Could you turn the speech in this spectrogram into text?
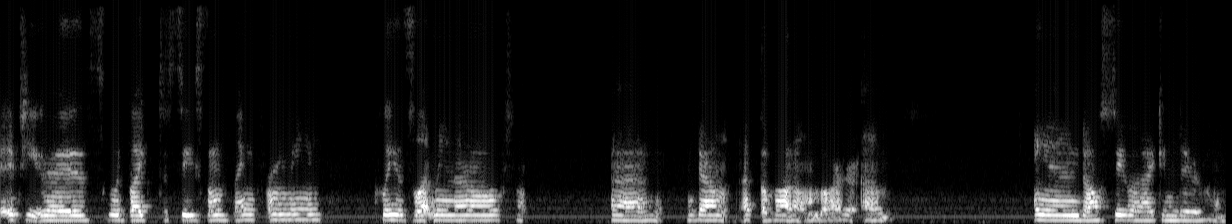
if you guys would like to see something from me, please let me know uh, down at the bottom bar. Um, and I'll see what I can do.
